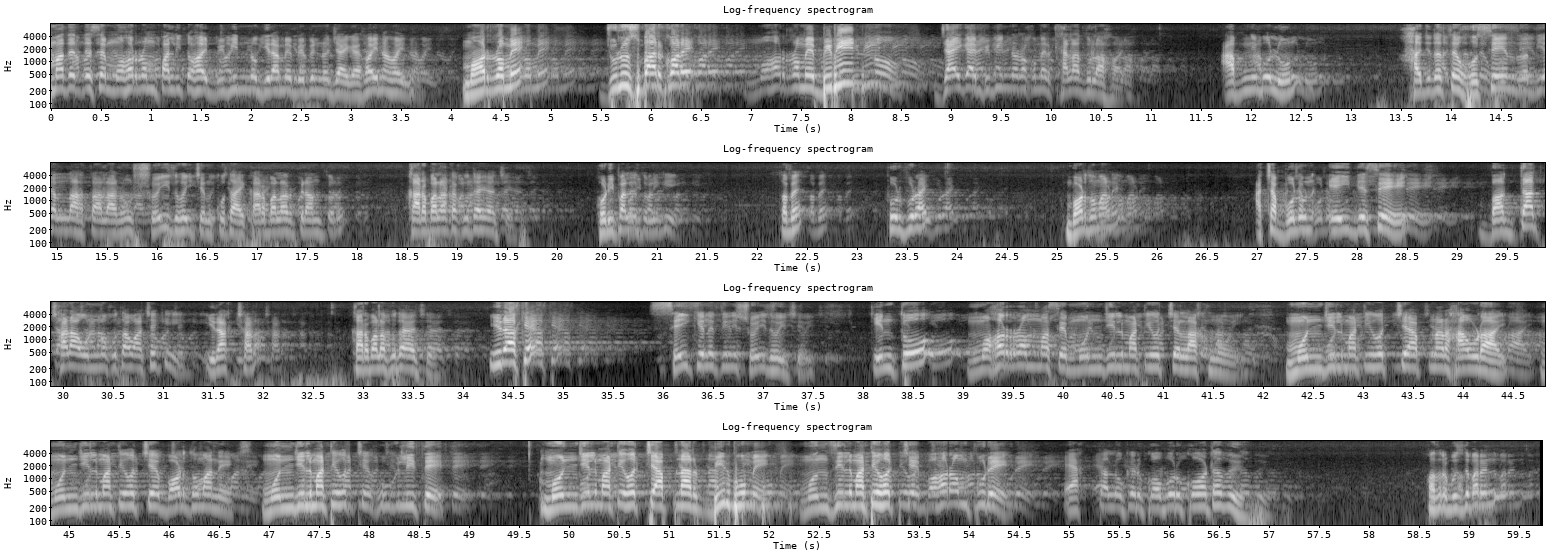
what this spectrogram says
আমাদের দেশে মহরম পালিত হয় বিভিন্ন গ্রামে বিভিন্ন জায়গায়, হয় না হয় না? মহরমে জুলুস বার করে, মহরমে বিভিন্ন জায়গায় বিভিন্ন রকমের খেলাধুলা হয়। আপনি বলুন, হাজরতে হোসেন রদি আল্লাহ শহীদ হয়েছেন কোথায়? কারবালার প্রান্তরে? কারবালাটা কোথায় আছে? হরিপালে তুমি কি তবে ফুরফুরাই বর্ধমানে? আচ্ছা বলুন, এই দেশে বাগদাদ ছাড়া অন্য কোথাও আছে কি? ইরাক ছাড়া? কারবালা কোথায় আছে? ইরাকে? সেইখানে তিনি শহীদ হয়েছেন। কিন্তু মহরম মাসে মঞ্জিল মাটি হচ্ছে লাখনৌ। মঞ্জিল মাটি হচ্ছে আপনার হাওড়ায়। মঞ্জিল মাটি হচ্ছে বর্ধমানে। মঞ্জিল মাটি হচ্ছে হুগলিতে। মঞ্জিল মাটি হচ্ছে আপনার বীরভূমে। মঞ্জিল মাটি হচ্ছে বহরমপুরে। একটা লোকের কবর কটাবে? কথাটা বুঝতে পারেন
